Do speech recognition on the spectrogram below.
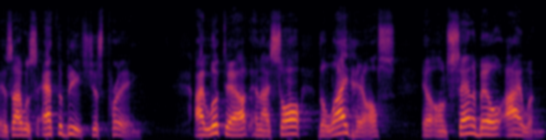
as I was at the beach just praying, I looked out and I saw the lighthouse uh, on Sanibel Island.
